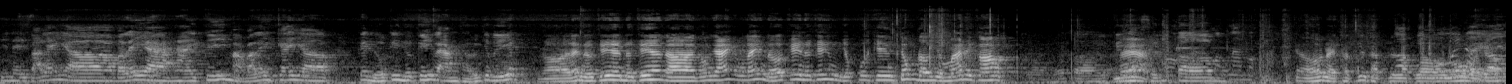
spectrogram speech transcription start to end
chị này bà lấy ờ, bà lấy ờ, hai ký mà bà lấy cái ờ, cái nửa ký nửa ký là ăn thử cho biết. Rồi lấy nửa ký nửa ký rồi con gái con lấy nửa ký nửa ký con dục con kia chốt đơn giùm má đi con Nè. tôm mật nè nè cái ổ này thịt với thịt lọc lò ngon rồi con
